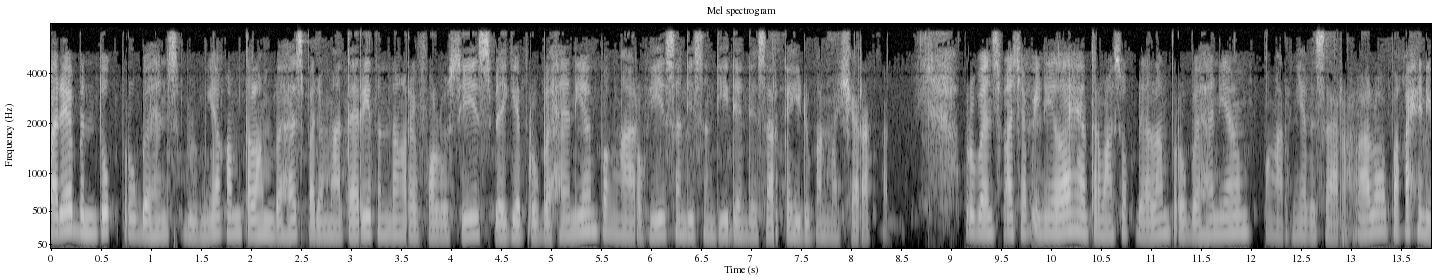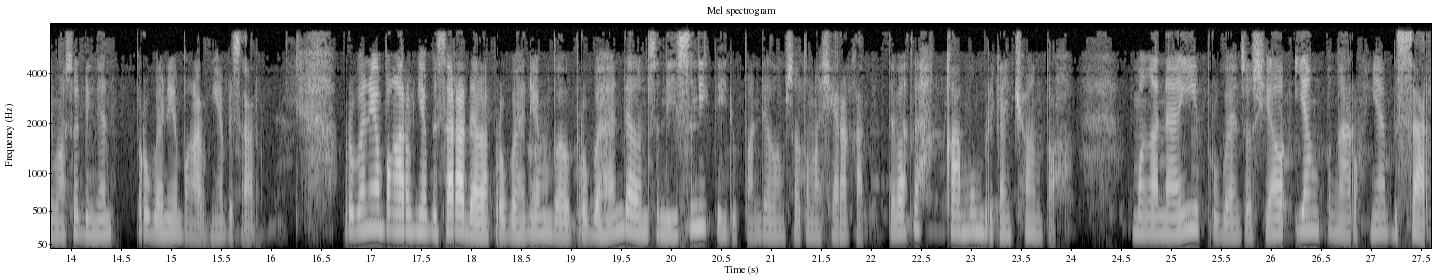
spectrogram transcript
Pada bentuk perubahan sebelumnya, kamu telah membahas pada materi tentang revolusi sebagai perubahan yang mempengaruhi sendi-sendi dan dasar kehidupan masyarakat. Perubahan semacam inilah yang termasuk dalam perubahan yang pengaruhnya besar. Lalu, apakah yang dimaksud dengan perubahan yang pengaruhnya besar? Perubahan yang pengaruhnya besar adalah perubahan yang membawa perubahan dalam sendi-sendi kehidupan dalam suatu masyarakat. Dapatkah kamu memberikan contoh mengenai perubahan sosial yang pengaruhnya besar?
